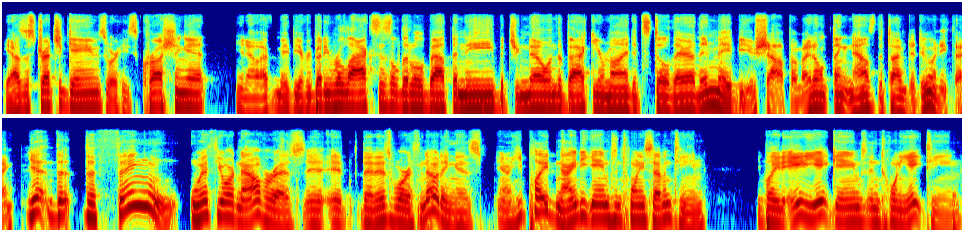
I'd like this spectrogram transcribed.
he has a stretch of games where he's crushing it. You know, maybe everybody relaxes a little about the knee, but you know, in the back of your mind, it's still there. Then maybe you shop him. I don't think now's the time to do anything. Yeah, the the thing with Yordan Alvarez it, it that is worth noting is you know he played 90 games in 2017, he played 88 games in 2018,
